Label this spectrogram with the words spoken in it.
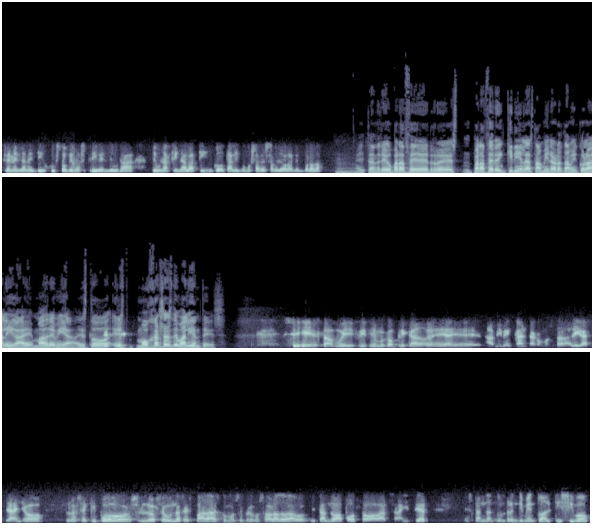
tremendamente injusto que nos priven de una de una final a cinco tal y como se ha desarrollado la temporada. Mm, Ahí está Andreu para hacer para hacer en quinielas también ahora también con la liga, ¿eh? Madre mía, esto es mojarse es de valientes. Sí, está muy difícil, muy complicado. ¿eh? Eh, A mí me encanta cómo está la liga este año. Los equipos, los segundos espadas, como siempre hemos hablado, quitando a Pozo, a Barça, a Inter, están dando un rendimiento altísimo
